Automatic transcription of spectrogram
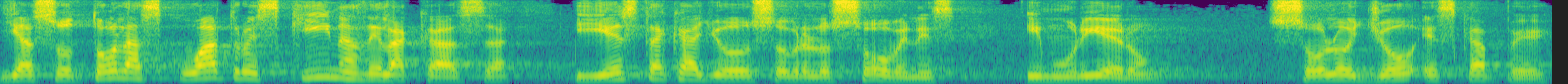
y azotó las cuatro esquinas de la casa, y ésta cayó sobre los jóvenes y murieron. Solo yo escapé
